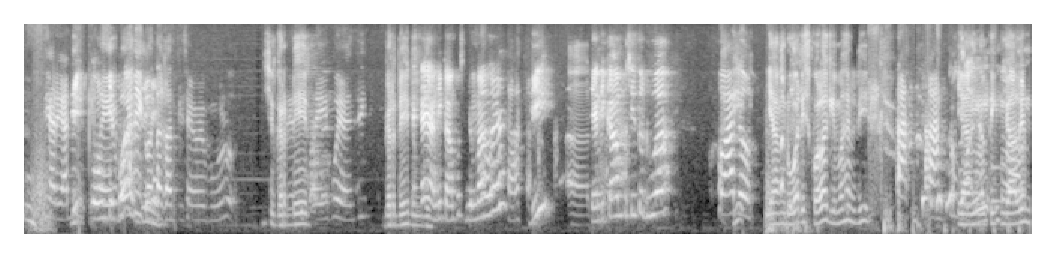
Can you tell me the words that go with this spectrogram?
Ini hari-hari Di- oh, playboy di- nih gonta ganti cewek mulu. Sugar Daddy. Playboy anjing. Sugar Daddy. Eh yang di kampus gimana? Di yang di kampus itu dua. Waduh. Di- yang dua di sekolah gimana di? yang tinggalin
